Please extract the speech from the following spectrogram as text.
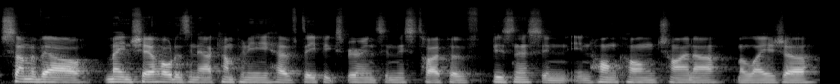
some of our main shareholders in our company have deep experience in this type of business in, in Hong Kong, China, Malaysia,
